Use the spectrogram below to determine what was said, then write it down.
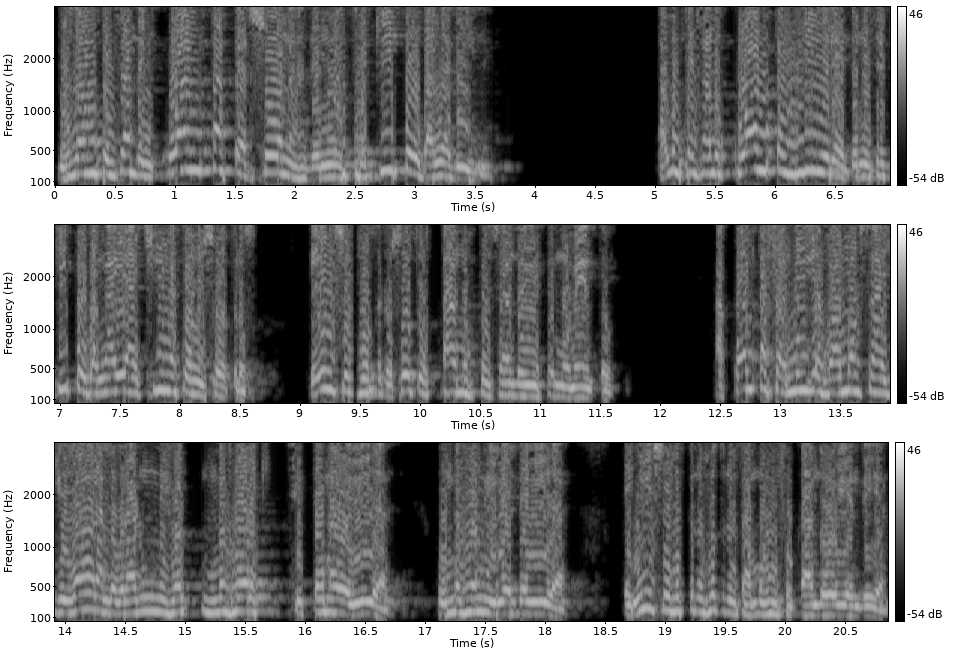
Nos estamos pensando en cuántas personas de nuestro equipo van a Disney. Estamos pensando cuántos líderes de nuestro equipo van a ir a China con nosotros. Eso es lo que nosotros estamos pensando en este momento. ¿A cuántas familias vamos a ayudar a lograr un mejor, sistema de vida, un mejor nivel de vida? En eso es lo que nosotros nos estamos enfocando hoy en día.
